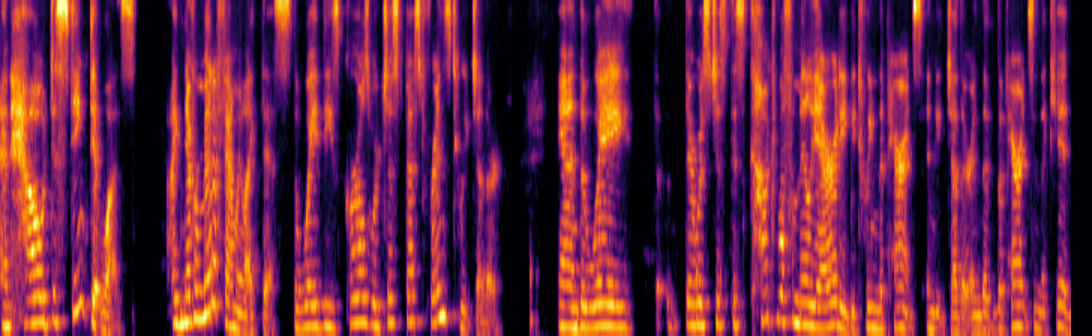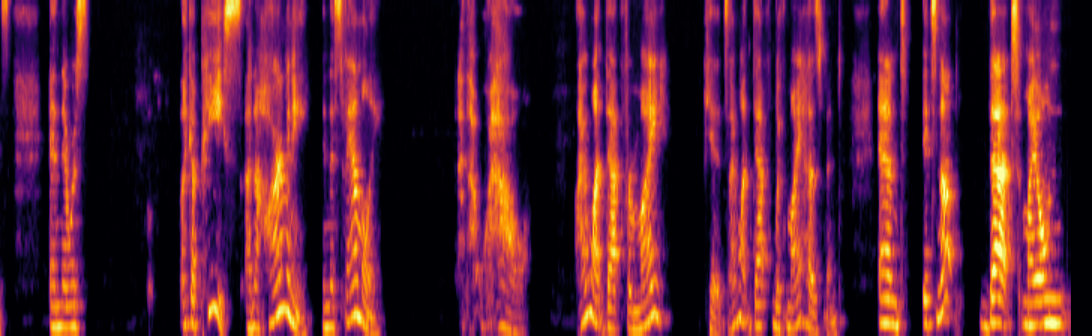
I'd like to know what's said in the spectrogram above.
and how distinct it was. I'd never met a family like this, the way these girls were just best friends to each other, and the way th- there was just this comfortable familiarity between the parents and each other, and the, the parents and the kids. And there was like a peace and a harmony in this family. I thought, wow, I want that for my kids. I want that with my husband. And it's not that my own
